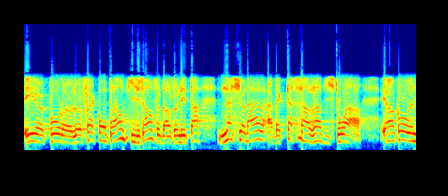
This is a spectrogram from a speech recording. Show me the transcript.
et euh, pour euh, leur faire comprendre qu'ils entrent dans un État national avec 400 ans d'histoire. Et encore une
